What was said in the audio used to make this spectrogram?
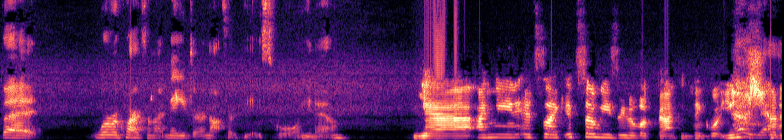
but were required for my major, not for PA school, you know. Yeah, I mean, it's like it's so easy to look back and think what you Oh should. yeah.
